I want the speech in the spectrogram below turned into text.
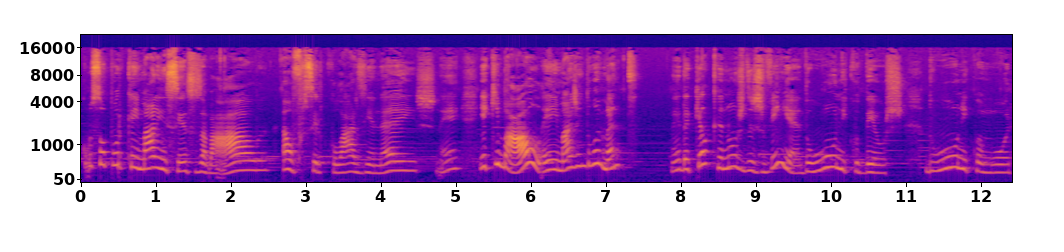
começou por queimar incensos a Baal, a oferecer colares e anéis. Né? E aqui Baal é a imagem do amante, né? daquele que nos desvia do único Deus, do único amor,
